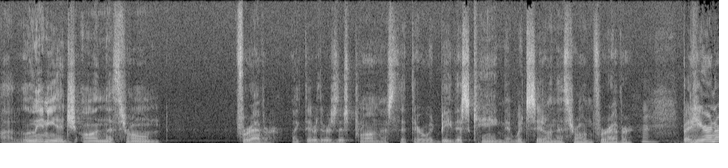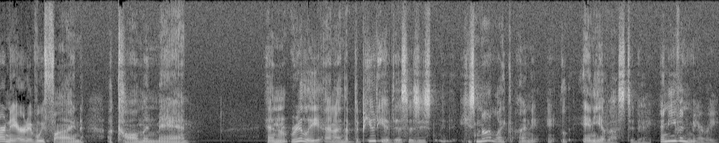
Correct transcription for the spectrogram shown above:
a lineage on the throne forever. Like there, there was this promise that there would be this king that would sit on the throne forever. Hmm. But here in our narrative, we find a common man. And really, and the, the beauty of this is he's, he's not like any, any of us today, and even Mary.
